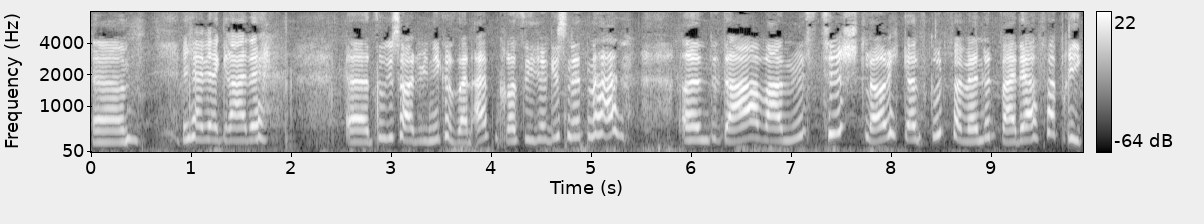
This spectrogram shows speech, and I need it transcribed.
ähm, ich habe ja gerade äh, zugeschaut, wie Nico sein Alpencross-Video geschnitten hat. Und da war mystisch, glaube ich, ganz gut verwendet bei der Fabrik.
